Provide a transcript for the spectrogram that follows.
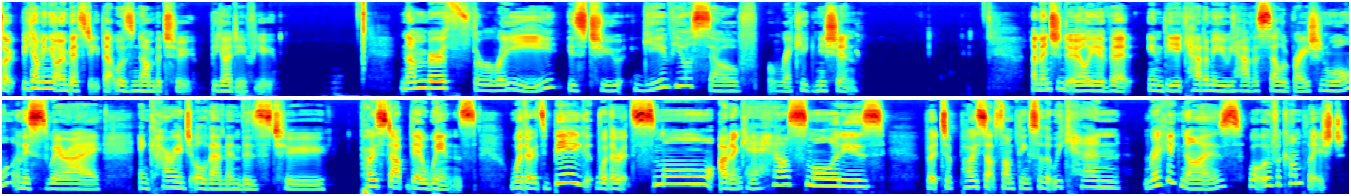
So, becoming your own bestie, that was number two. Big idea for you. Number three is to give yourself recognition. I mentioned earlier that in the Academy we have a celebration wall, and this is where I encourage all of our members to post up their wins, whether it's big, whether it's small, I don't care how small it is, but to post up something so that we can recognize what we've accomplished.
